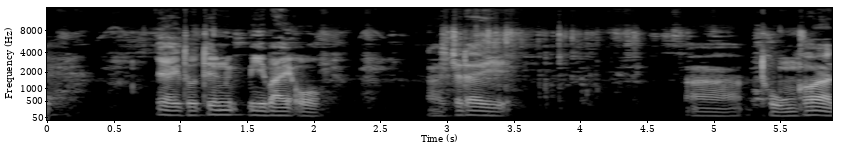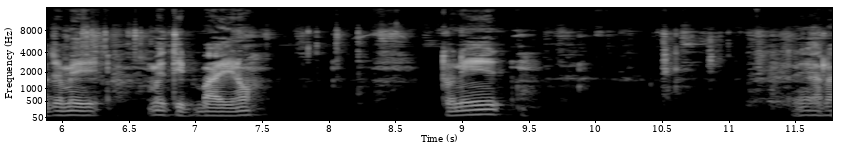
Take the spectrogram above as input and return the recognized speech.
กแยกตัวที่มีใบออกจะได้ ถุงเขาอาจจะไม่ไม่ติดใบเนาะตัวนี้ตัวนี้อะไร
